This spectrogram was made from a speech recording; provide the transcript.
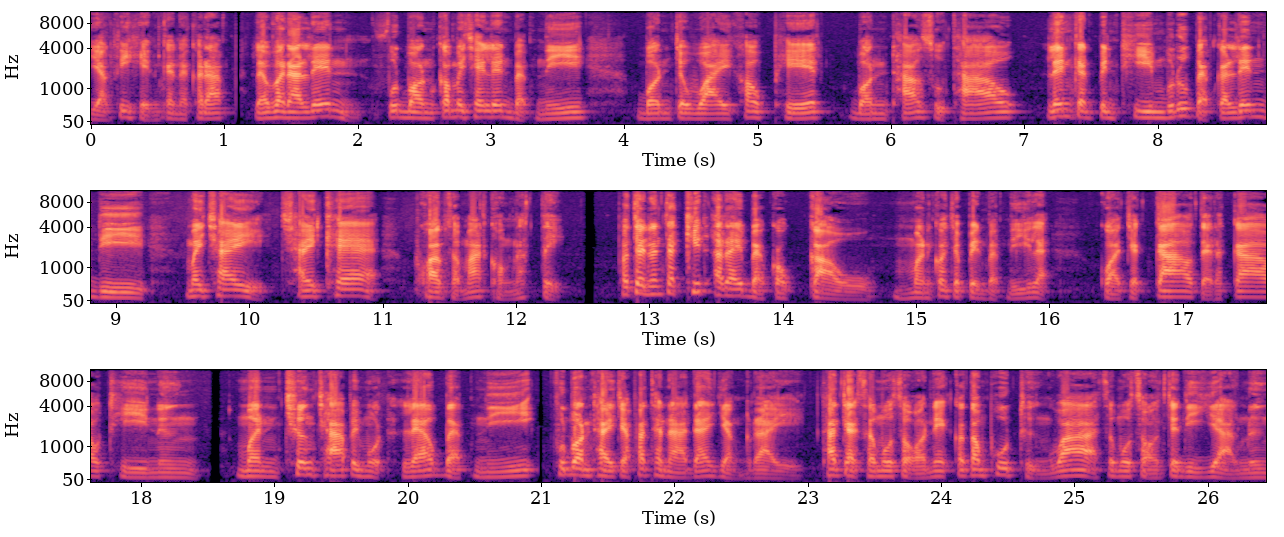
อย่างที่เห็นกันนะครับ แล้วเวลาเล่นฟุตบอลก็ไม่ใช่เล่นแบบนี้ บอลจะไวเข้าเพจบอลเท้าสู่เท้า เล่นกันเป็นทีมรูปแบบการเล่นดี ไม่ใช่ใช้แค่ความสามารถของนักเตะเพราะฉะนั้นจะคิดอะไรแบบเก่าๆมันก็จะเป็นแบบนี้แหละ กว่าจะก้าวแต่ละก้าวทีหนึ่งมันเชื่องช้าไปหมดแล้วแบบนี้ ฟุตบอลไทยจะพัฒนาได้อย่างไร ถ้าจากสโมสรเนี่ยก็ต้องพูดถึงว่าสโมสรจะดีอย่างหนึ่ง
